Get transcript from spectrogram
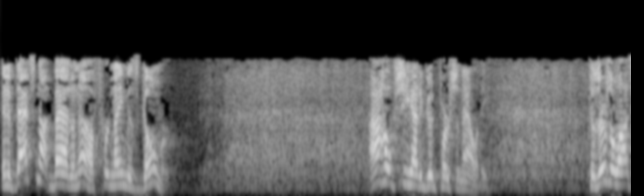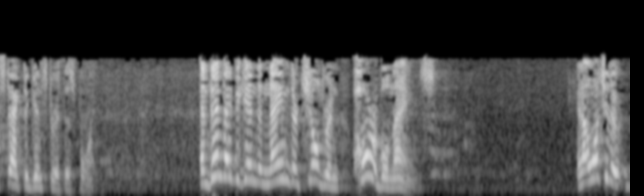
And if that's not bad enough, her name is Gomer. I hope she had a good personality. Because there's a lot stacked against her at this point. And then they begin to name their children horrible names. And I want you to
